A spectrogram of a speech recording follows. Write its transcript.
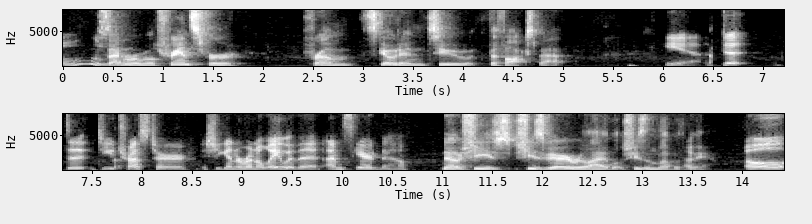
Ooh. Cyberware will transfer from Skoden to the Foxbat. Yeah. Do, do, do you trust her? Is she gonna run away with it? I'm scared now. No, she's she's very reliable. She's in love with Okay. Oh,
